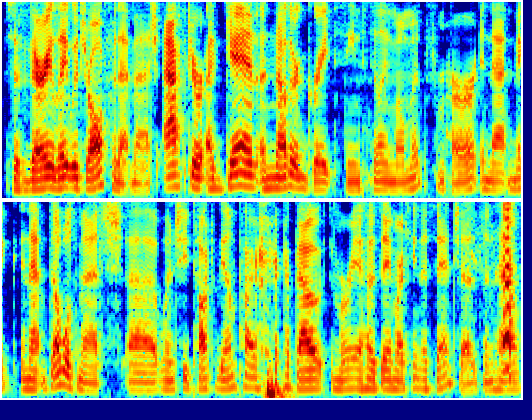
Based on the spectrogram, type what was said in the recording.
was a very late withdrawal for that match. After again another great scene stealing moment from her in that in that doubles match uh, when she talked to the umpire about Maria Jose Martinez Sanchez and how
